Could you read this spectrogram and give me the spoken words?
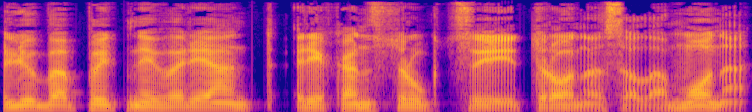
Любопытный вариант реконструкции трона Соломона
